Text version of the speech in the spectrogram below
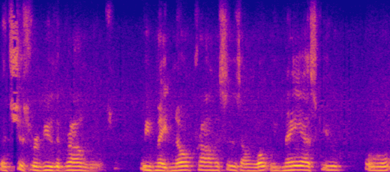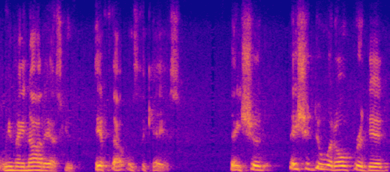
let's just review the ground rules. We've made no promises on what we may ask you or what we may not ask you, if that was the case." They should they should do what Oprah did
